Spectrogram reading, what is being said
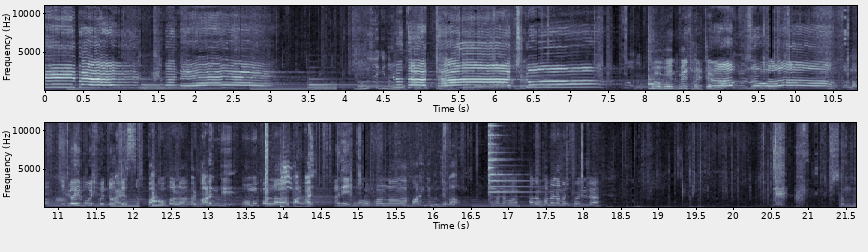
제발 그만해. 여기서 이게 나온 이러다 다 죽어. 왜왜 살짝 아 무서워. 이거 해보고 싶었는데 어땠어? 너무 빨라. 아니, 빠른 게 너무 빨라. 빠, 아니 아니 너무 빨라. 빠른 게 문제가. 잠깐 잠깐. 다들 화면 한 번씩 보여주자. 미쳤네.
